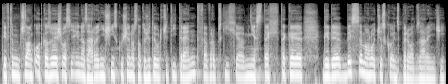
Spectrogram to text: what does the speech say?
Ty v tom článku odkazuješ vlastně i na zahraniční zkušenost, na to, že to je určitý trend v evropských eh, městech, tak eh, kde by se mohlo Česko inspirovat v zahraničí?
